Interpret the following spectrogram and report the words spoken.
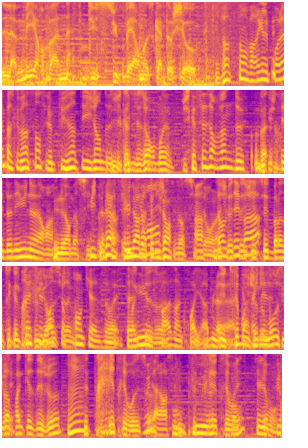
la meilleure vanne du Super Moscato Show. Vincent, on va régler le problème parce que Vincent, c'est le plus intelligent de Jusqu'à émission. 16h au moins. Jusqu'à 16h22. Bah, que je t'ai donné une heure. Une heure, merci. Bien, une heure d'intelligence. Merci, Ah, Pierrot, là. dans je, le je vais débat essayer de balancer quelques fulgurances. sur. Francaise, ouais. T'as eu une ouais. phrase incroyable. Et euh, très bon jeu de le mots, c'est la francaise des jeux. Mmh. C'est très très bon ça. Oui, alors c'est le C'est plus, très très bon. c'est le plus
